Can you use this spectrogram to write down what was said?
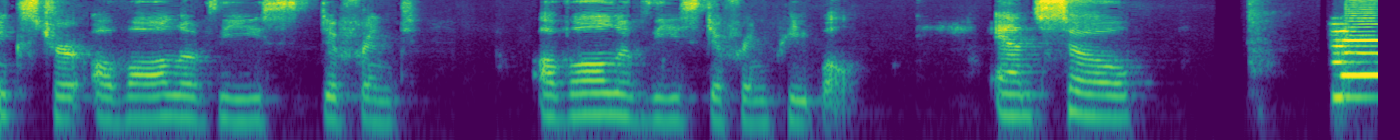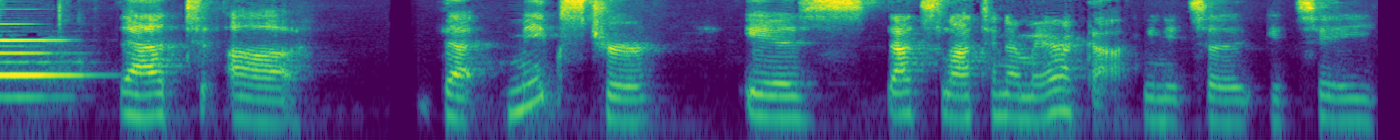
mixture of all of these different of all of these different people. And so that uh, that mixture is that's latin america. I mean it's a it's a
